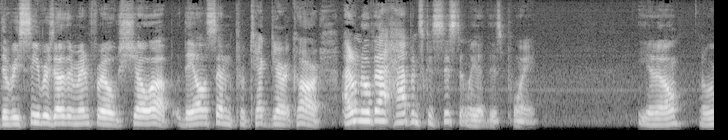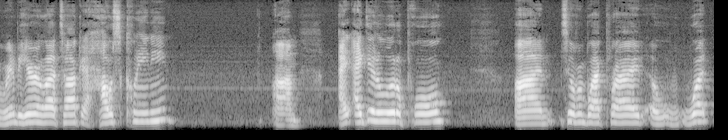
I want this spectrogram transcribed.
the receivers other than Renfrow show up, they all of a sudden protect Derek Carr. I don't know if that happens consistently at this point. You know, we're going to be hearing a lot of talk of house cleaning. Um, I, I did a little poll on Silver and Black Pride. Uh, what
